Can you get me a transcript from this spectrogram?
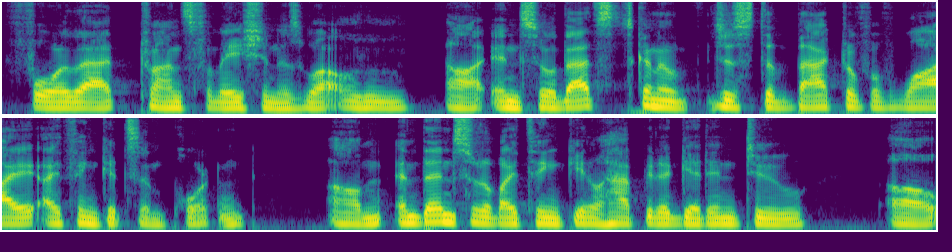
for that transformation as well, mm-hmm. uh, and so that's kind of just the backdrop of why I think it's important. Um, and then, sort of, I think you know, happy to get into uh,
